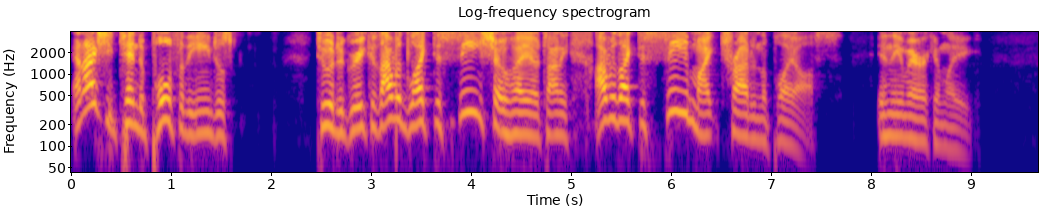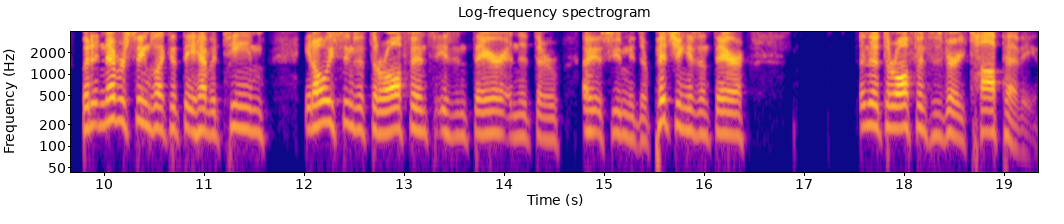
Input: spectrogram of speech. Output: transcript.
And I actually tend to pull for the Angels to a degree because I would like to see Shohei Ohtani. I would like to see Mike Trout in the playoffs in the American League. But it never seems like that they have a team. It always seems that their offense isn't there and that their uh, excuse me, their pitching isn't there and that their offense is very top heavy.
